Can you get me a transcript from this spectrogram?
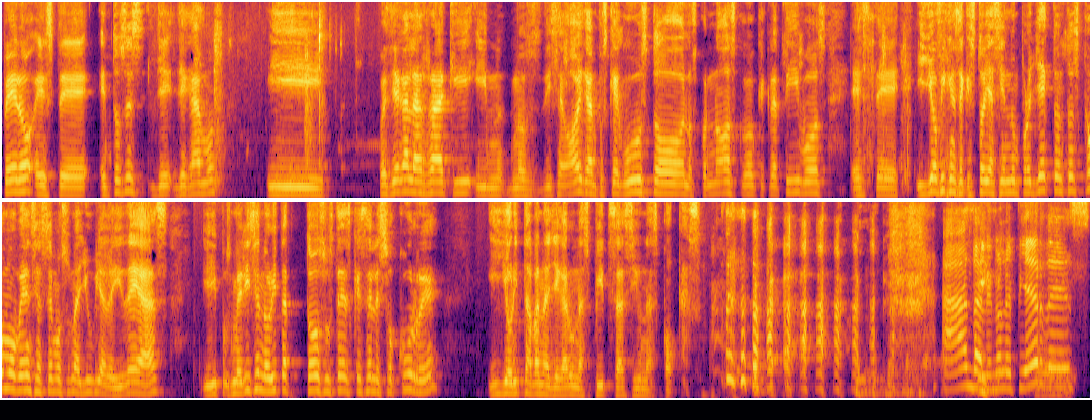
Pero este, entonces llegamos y pues llega la Raki y nos dice, oigan, pues qué gusto, los conozco, qué creativos, este, y yo fíjense que estoy haciendo un proyecto, entonces, ¿cómo ven si hacemos una lluvia de ideas? Y pues me dicen ahorita todos ustedes qué se les ocurre, y ahorita van a llegar unas pizzas y unas cocas. Ándale, no le pierdes.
